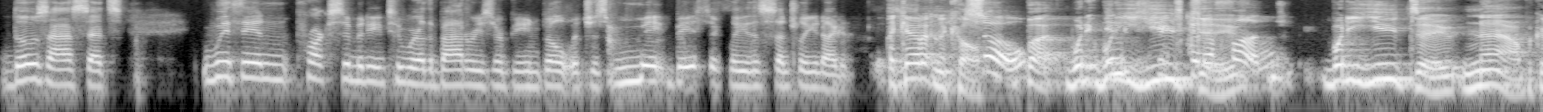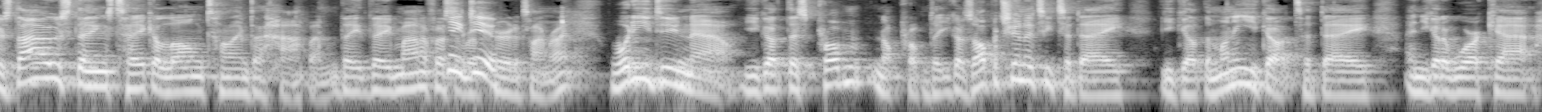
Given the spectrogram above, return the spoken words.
those assets within proximity to where the batteries are being built, which is ma- basically the central United States. I get it, Nicole. So, but what, what do you do? Fund, what do you do now? Because those things take a long time to happen. They they manifest they over do. a period of time, right? What do you do now? You got this problem, not problem. Today. You got this opportunity today. You got the money you got today, and you got to work out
